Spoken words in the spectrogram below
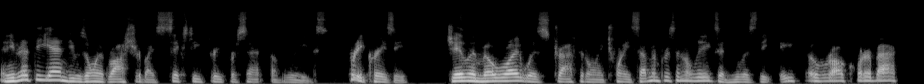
And even at the end, he was only rostered by 63% of leagues. Pretty crazy. Jalen Milroe was drafted only 27% of leagues, and he was the eighth overall quarterback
